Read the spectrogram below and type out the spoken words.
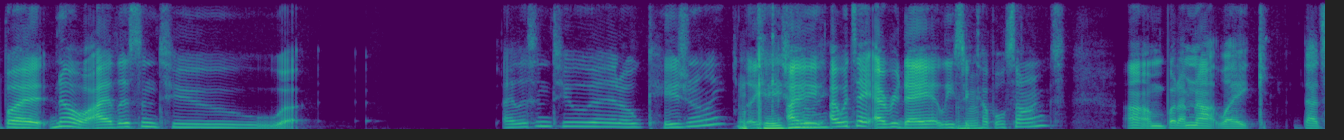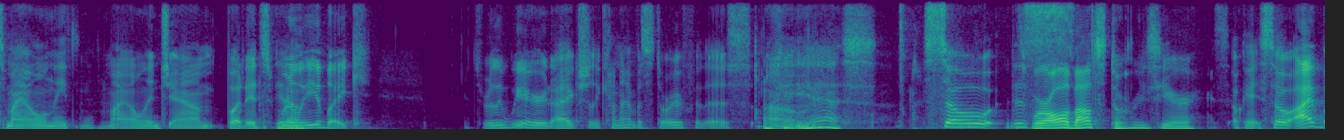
but no, I listen to I listen to it occasionally. Like Occasionally? I, I would say every day at least Mhm. a couple songs. Um, but I'm not like that's my only my only jam. But it's Yeah. really like it's really weird. I actually kind of have a story for this. Okay, Um, yes, So this we're all about stories here. okay. So I've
